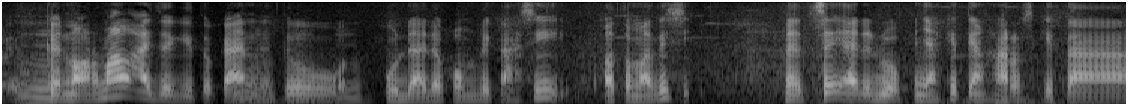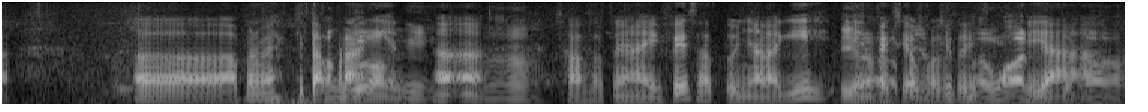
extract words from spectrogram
mhm. ke normal aja gitu kan. Itu udah ada komplikasi otomatis let's say ada dua penyakit yang harus kita eh, apa namanya kita perangin Heeh. Ah. salah satunya HIV satunya lagi Ya, infeksi itu. Iya. Ah.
